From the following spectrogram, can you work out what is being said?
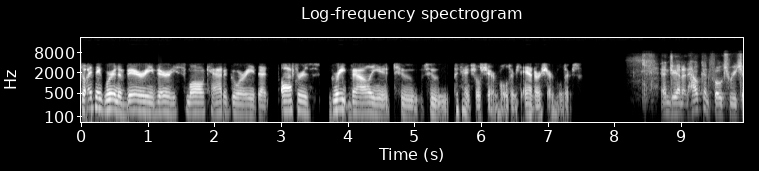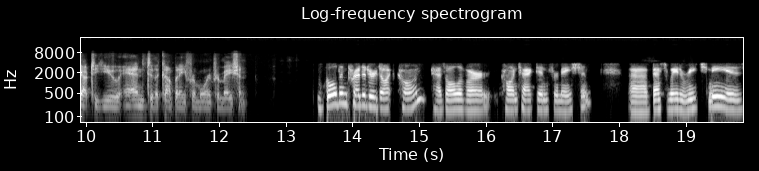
So I think we're in a very, very small category that offers great value to, to potential shareholders and our shareholders. And Janet, how can folks reach out to you and to the company for more information? GoldenPredator.com has all of our contact information. Uh, best way to reach me is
